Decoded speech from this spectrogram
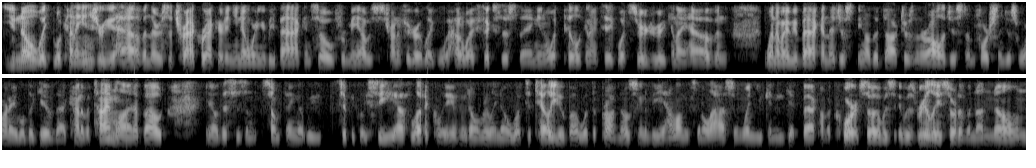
you know what what kind of injury you have, and there's a track record, and you know when you'll be back. And so for me, I was just trying to figure out like how do I fix this thing? You know, what pill can I take? What surgery can I have? And when am I be back? And they just you know the doctors and neurologists unfortunately just weren't able to give that kind of a timeline about you know this isn't something that we typically see athletically, and we don't really know what to tell you about what the prognosis is going to be, how long it's going to last, and when you can get back on the court. So it was it was really sort of an unknown.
